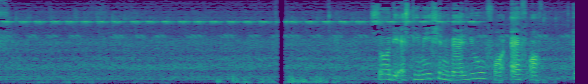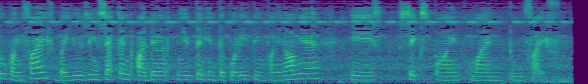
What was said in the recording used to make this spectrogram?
so the estimation value for f of 2.5 by using second order Newton interpolating polynomial is 6.125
